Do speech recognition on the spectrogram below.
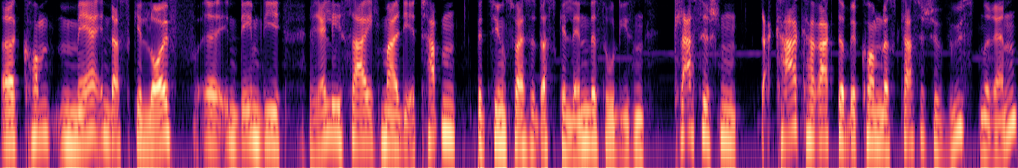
äh, kommt mehr in das Geläuf, äh, in dem die Rallye, sage ich mal, die Etappen beziehungsweise das Gelände so diesen klassischen Dakar-Charakter bekommen, das klassische Wüstenrennen.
